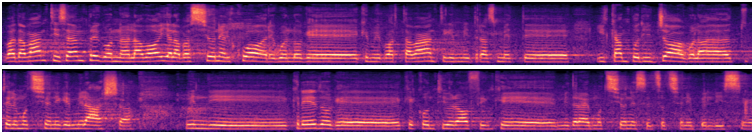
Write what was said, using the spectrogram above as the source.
vado avanti sempre con la voglia, la passione e il cuore, quello che, che mi porta avanti, che mi trasmette il campo di gioco, la, tutte le emozioni che mi lascia. Quindi credo che, che continuerò finché mi darà emozioni e sensazioni bellissime.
